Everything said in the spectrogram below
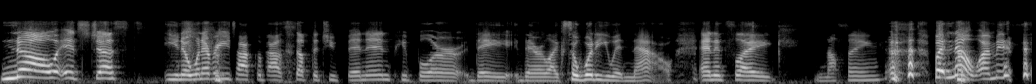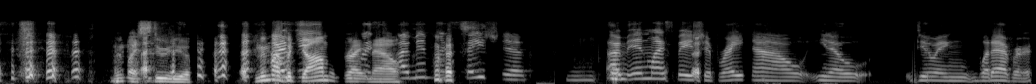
No, it's just you know whenever you talk about stuff that you've been in, people are they they're like, so what are you in now? And it's like nothing. but no, I'm in. I'm in my studio. I'm in my I'm in pajamas right my- now. I'm in my spaceship. I'm in my spaceship right now. You know, doing whatever.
